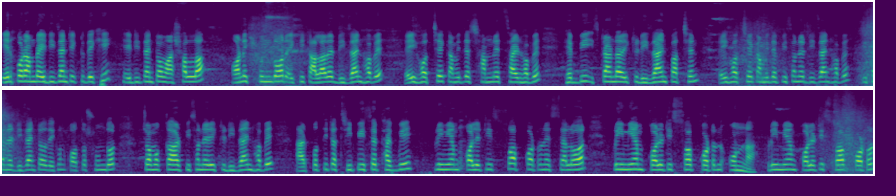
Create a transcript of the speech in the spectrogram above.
এরপর আমরা এই ডিজাইনটা একটু দেখি। এই ডিজাইনটাও মাশাল্লাহ অনেক সুন্দর একটি কালারের ডিজাইন হবে। এই হচ্ছে কামিজের সামনের সাইড হবে। হেভি স্ট্যান্ডার্ড একটি ডিজাইন পাচ্ছেন। এই হচ্ছে কামিজের পিছনের ডিজাইন হবে। পিছনের ডিজাইনটাও দেখুন কত সুন্দর, চমৎকার পিছনের একটি ডিজাইন হবে। আর প্রতিটা থ্রি পিসের থাকবে প্রিমিয়াম কোয়ালিটির সব কটনের সালোয়ার প্রিমিয়াম কোয়ালিটির সব কটন ওন্না প্রিমিয়াম কোয়ালিটির সব কটন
